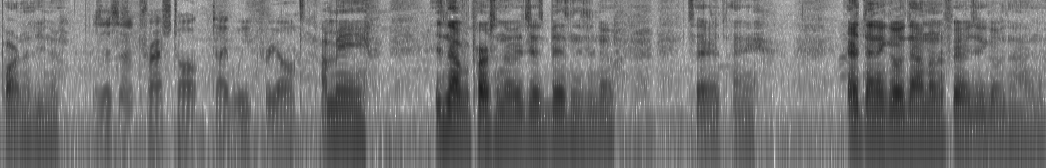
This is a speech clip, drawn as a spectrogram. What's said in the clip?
partners, you know. Is this a trash talk type week for y'all? I mean, it's never personal. It's just business, you know. So everything, everything that goes down on the field just goes down. You know.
